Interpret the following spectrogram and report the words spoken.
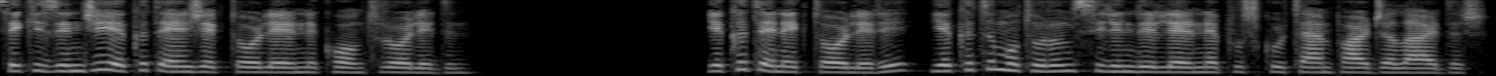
8. Yakıt enjektörlerini kontrol edin. Yakıt enjektörleri, yakıtı motorun silindirlerine puskurten parçalardır.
